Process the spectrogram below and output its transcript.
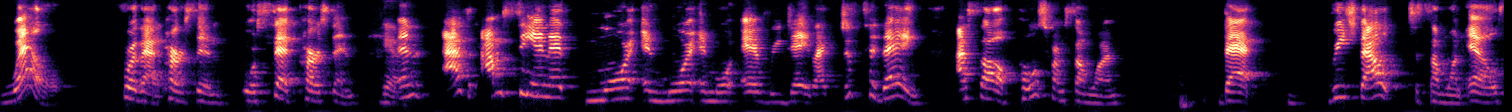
well for that person or said person yeah. and as I'm seeing it more and more and more every day. Like just today, I saw a post from someone that reached out to someone else.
